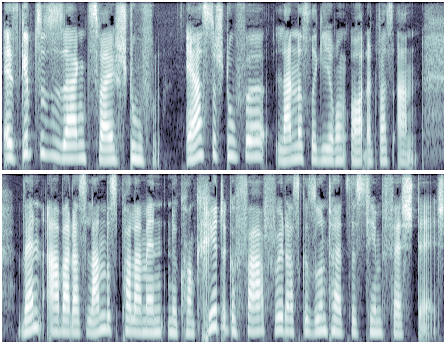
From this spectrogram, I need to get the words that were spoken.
Es gibt sozusagen zwei Stufen. Erste Stufe, Landesregierung ordnet was an. Wenn aber das Landesparlament eine konkrete Gefahr für das Gesundheitssystem feststellt,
